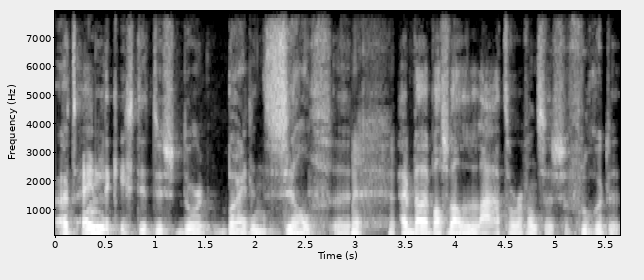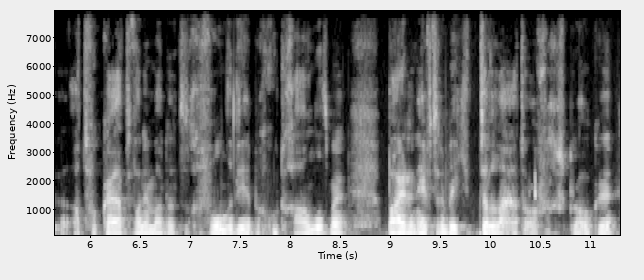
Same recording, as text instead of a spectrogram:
uiteindelijk is dit dus door Biden zelf. Uh, Hij was wel laat hoor, want ze, ze vroegen de advocaten van hem hadden het gevonden. Die hebben goed gehandeld. Maar Biden heeft er een beetje te laat over gesproken.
